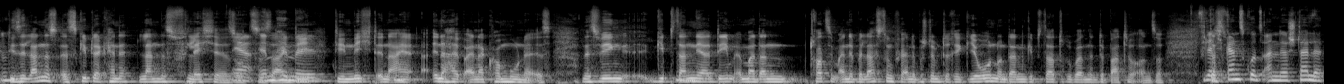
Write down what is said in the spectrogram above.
Mhm. Diese Landes, es gibt ja keine Landesfläche sozusagen, ja, die, die nicht in ein, innerhalb einer Kommune ist. Und deswegen gibt es dann mhm. ja dem immer dann trotzdem eine Belastung für eine bestimmte Region und dann gibt es darüber eine Debatte und so. Vielleicht das, ganz kurz an der der Stelle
